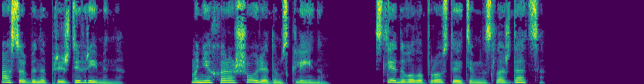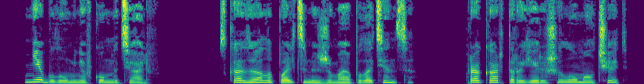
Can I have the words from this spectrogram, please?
особенно преждевременно. Мне хорошо рядом с Клейном. Следовало просто этим наслаждаться. Не было у меня в комнате Альф. Сказала, пальцами сжимая полотенце. Про Картера я решила умолчать.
